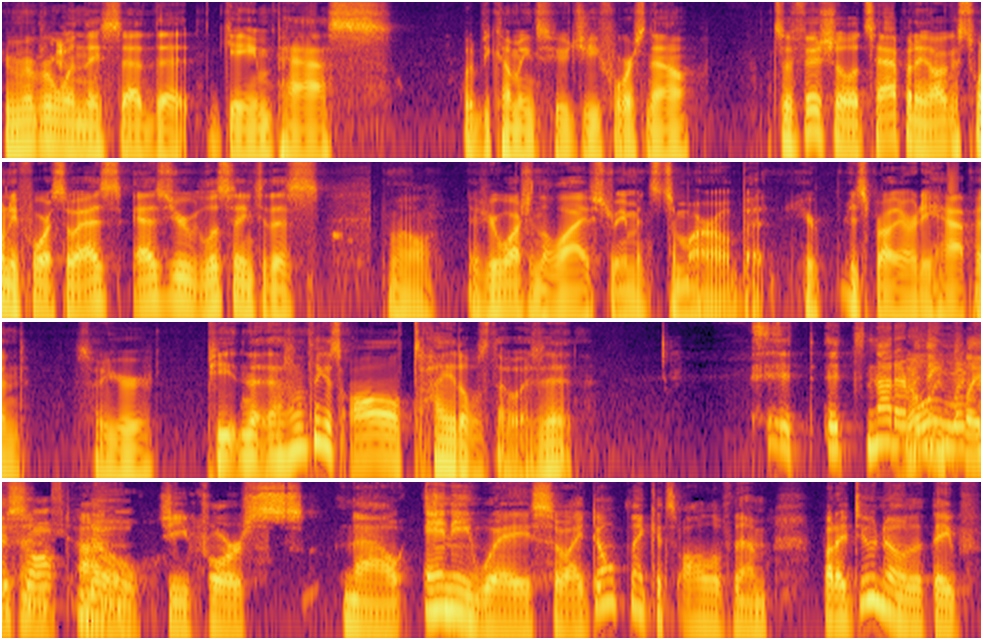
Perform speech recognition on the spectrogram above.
Remember when they said that Game Pass would be coming to GeForce Now? It's official. It's happening August 24th. So as as you're listening to this, well, if you're watching the live stream, it's tomorrow, but you're it's probably already happened. So you're. I don't think it's all titles though, is it? it, it's not Knowing everything plays on, Microsoft, on no. GeForce now anyway, so I don't think it's all of them. But I do know that they've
